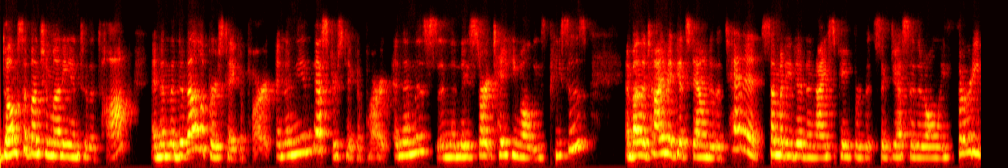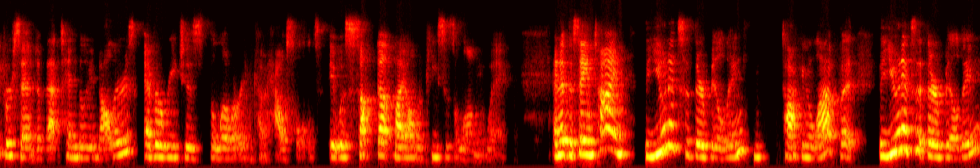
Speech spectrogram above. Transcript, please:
dumps a bunch of money into the top and then the developers take apart, and then the investors take apart, and then this and then they start taking all these pieces and by the time it gets down to the tenant somebody did a nice paper that suggested that only 30% of that $10 billion ever reaches the lower income households. It was sucked up by all the pieces along the way. And at the same time the units that they're building I'm talking a lot but the units that they're building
